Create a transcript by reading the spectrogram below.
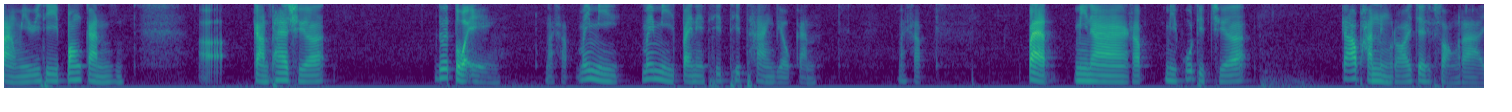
ต่างมีวิธีป้องกันการแพร่เชื้อด้วยตัวเองนะครับ ไม่มีไม่มีไปในทิศททางเดียวกันนะครับ 8 มีนาครับ มีผู้ติดเชื้อ 9,172 ราย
